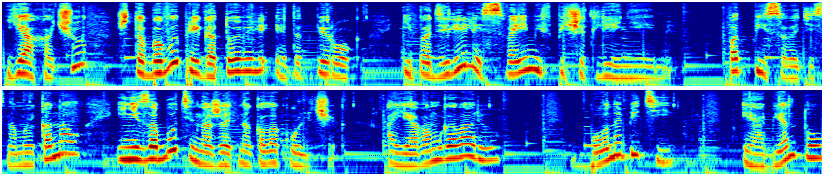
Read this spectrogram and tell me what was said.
Я хочу, чтобы вы приготовили этот пирог и поделились своими впечатлениями. Подписывайтесь на мой канал и не забудьте нажать на колокольчик. А я вам говорю, бон аппетит и абьянто!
